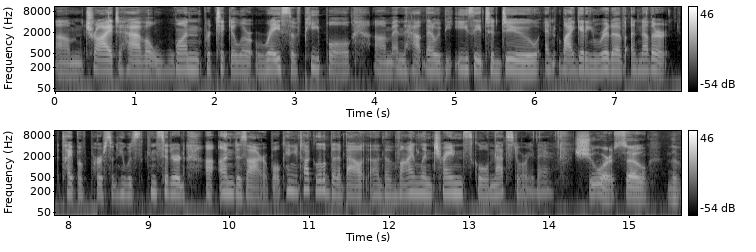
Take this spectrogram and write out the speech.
um, try to have a one particular race of people, um, and how that would be easy to do, and by getting rid of another type of person who was considered undesirable. Can you talk a little bit about the Vineland? Training School and that story there? Sure. So the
